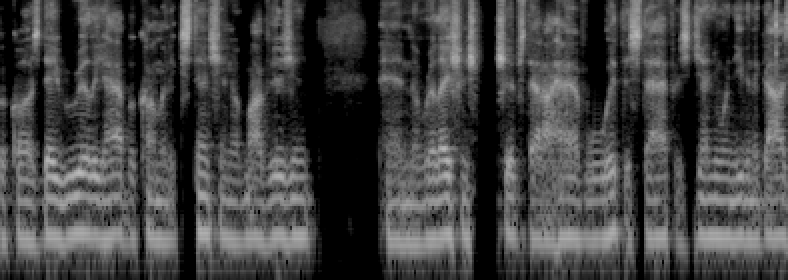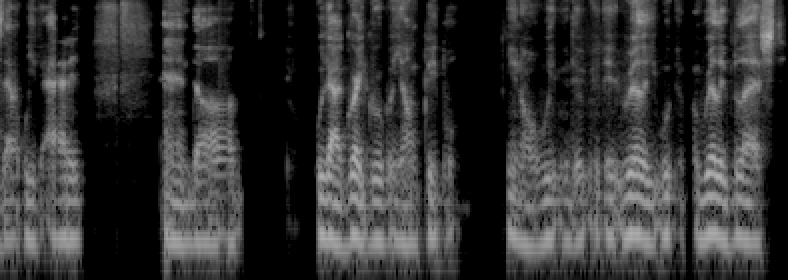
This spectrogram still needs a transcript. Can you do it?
because they really have become an extension of my vision and the relationships that I have with the staff is genuine, even the guys that we've added. And uh, we got a great group of young people. You know, we it really really blessed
